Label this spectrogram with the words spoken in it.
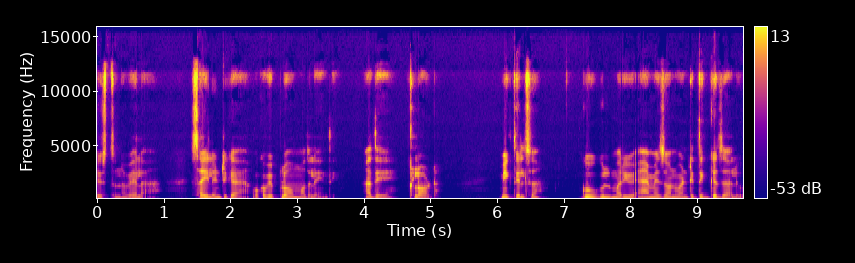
చేస్తున్న వేళ సైలెంట్గా ఒక విప్లవం మొదలైంది. అదే క్లాడ్. మీకు తెలుసా? గూగుల్ మరియు అమెజాన్ వంటి దిగ్గజాలు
